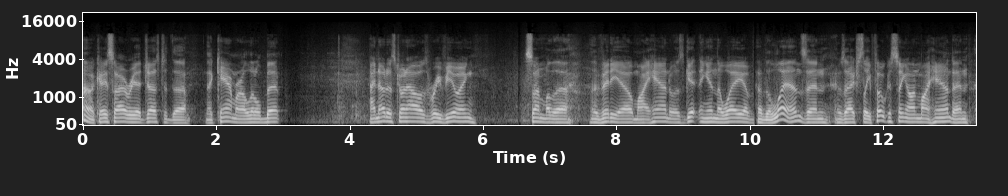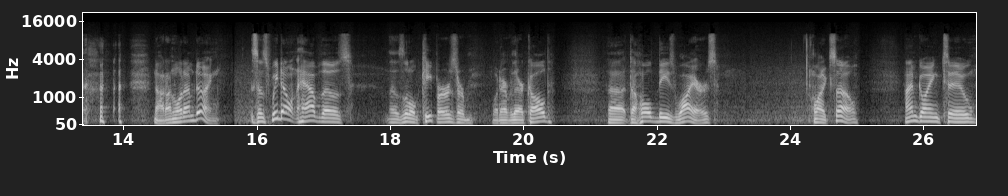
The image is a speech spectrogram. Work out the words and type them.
Okay, so I readjusted the, the camera a little bit. I noticed when I was reviewing some of the, the video, my hand was getting in the way of, of the lens and it was actually focusing on my hand and not on what I'm doing. Since we don't have those those little keepers or whatever they're called uh, to hold these wires like so, I'm going to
